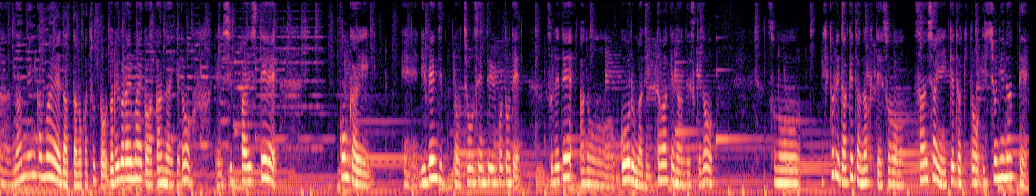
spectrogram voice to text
あ何年か前だったのかちょっとどれぐらい前か分かんないけど、えー、失敗して今回、えー、リベンジの挑戦ということでそれで、あのゴールまで行ったわけなんですけどその1人だけじゃなくてそのサンシャイン池崎と一緒になって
